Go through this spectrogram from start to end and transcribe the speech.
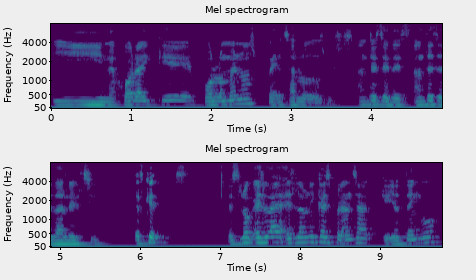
Y mejor hay que por lo menos pensarlo dos veces. Antes de, des- antes de darle el sí. Es que Es, lo, es, la, es la única esperanza que yo tengo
